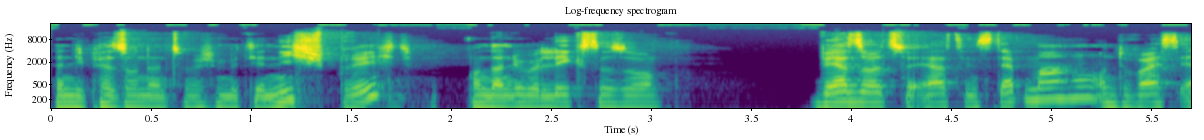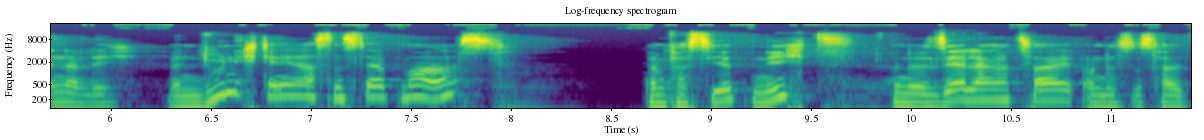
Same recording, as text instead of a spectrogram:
wenn die Person dann zum Beispiel mit dir nicht spricht und dann überlegst du so, wer soll zuerst den Step machen? Und du weißt innerlich, wenn du nicht den ersten Step machst, dann passiert nichts für eine sehr lange Zeit und das ist halt,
